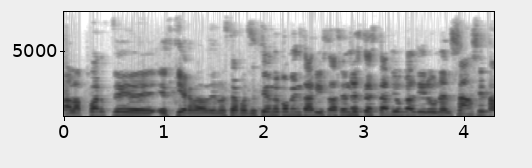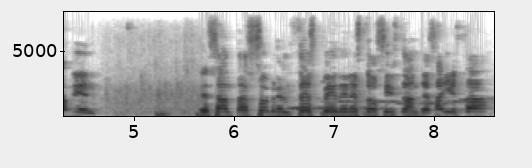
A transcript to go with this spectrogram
a la parte izquierda de nuestra posición de comentaristas en este estadio en Galdirún, el Sanse también salta sobre el césped en estos instantes. Ahí está.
